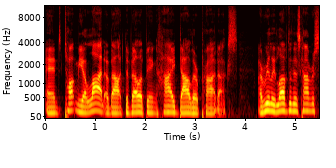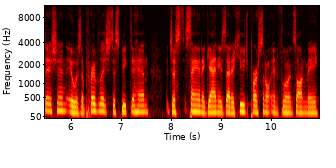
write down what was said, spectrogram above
and taught me a lot about developing high dollar products. I really loved this conversation. It was a privilege to speak to him. Just saying again, he's had a huge personal influence on me,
